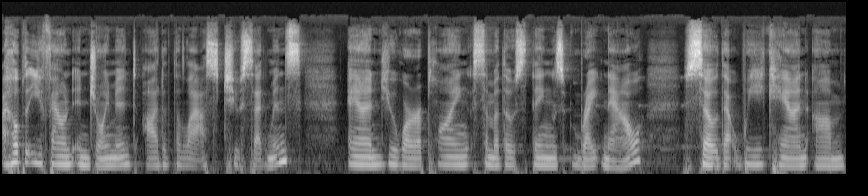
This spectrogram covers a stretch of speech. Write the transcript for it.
I hope that you found enjoyment out of the last two segments and you are applying some of those things right now so that we can um,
